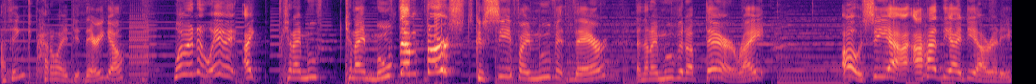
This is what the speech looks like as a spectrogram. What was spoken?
I think. How do I do? There you go. Wait, wait, wait, wait. I can I move? Can I move them first? Cause see if I move it there and then I move it up there, right? Oh, see, yeah, I, I had the idea already.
